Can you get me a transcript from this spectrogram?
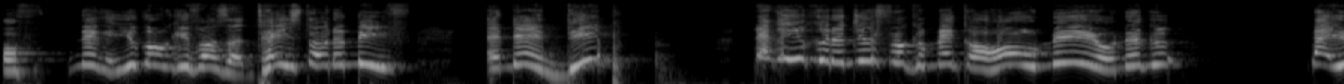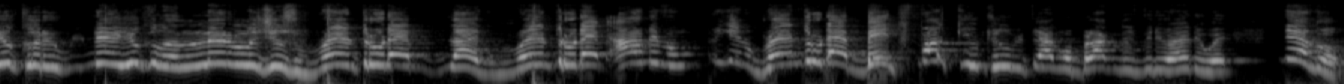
of nigga? You gonna give us a taste of the beef and then dip? Nigga, you could have just fucking make a whole meal, nigga. Like you could have, nigga, you could have literally just ran through that, like ran through that. I don't even know, ran through that bitch. Fuck YouTube if y'all gonna block this video anyway, nigga.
